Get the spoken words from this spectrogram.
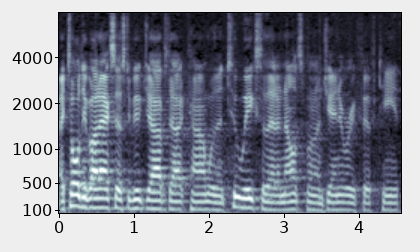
I told you about access to accessdubuquejobs.com. Within two weeks of that announcement on January 15th,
